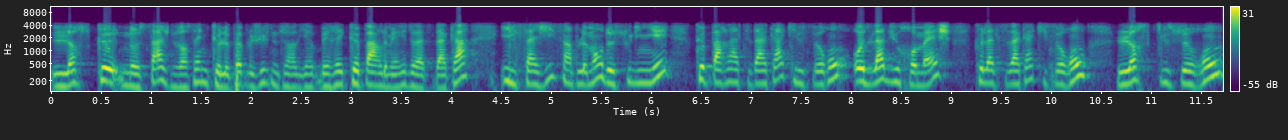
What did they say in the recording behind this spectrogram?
lorsque nos sages nous enseignent que le peuple juif ne sera libéré que par le mérite de la tzedaka, il s'agit simplement de souligner que par la tzedaka qu'ils feront au-delà du chomesh, que la tzedaka qu'ils feront lorsqu'ils seront,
